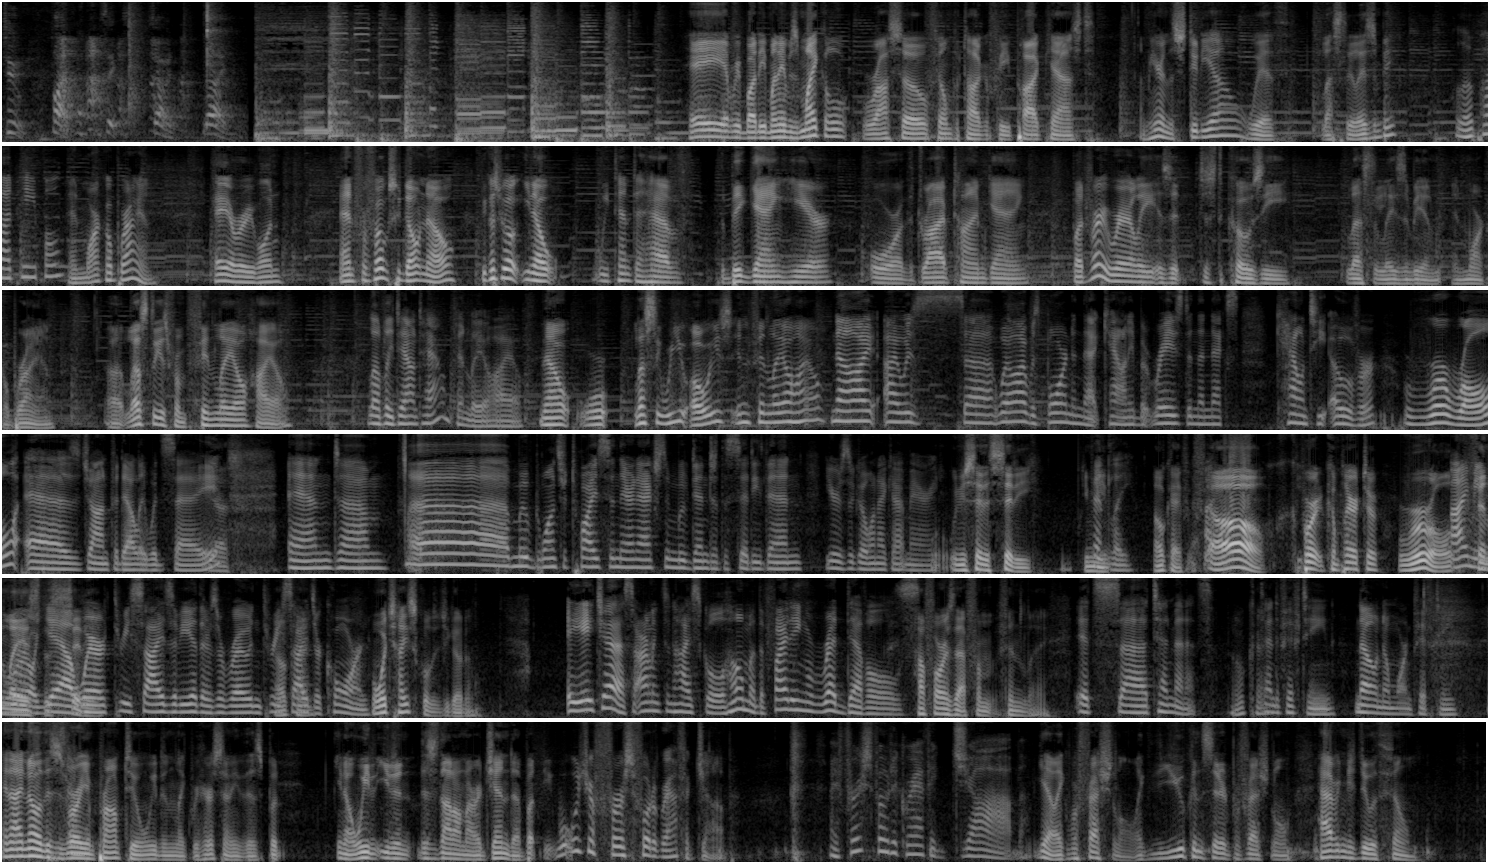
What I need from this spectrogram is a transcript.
two, five, six, seven, nine. Hey, everybody. My name is Michael Raso, Film Photography Podcast. I'm here in the studio with Leslie Lazenby Hello, pod people. and Mark O'Brien. Hey, everyone. And for folks who don't know, because we, you know, we tend to have the big gang here or the drive time gang, but very rarely is it just a cozy Leslie Lazenby and, and Mark O'Brien. Uh, Leslie is from Findlay, Ohio. Lovely downtown Findlay, Ohio. Now, were, Leslie, were you always in Findlay, Ohio? No, I, I was, uh, well, I was born in that county, but raised in the next county over. Rural, as John Fedele would say. Yes. And um, uh, moved once or twice in there and actually moved into the city then years ago when I got married. When you say the city, you Findlay. mean okay? oh, compared, compared to rural, I mean, Findlay rural, yeah, city. where three sides of you, there's a road and three Okay. sides are corn. Well, which high school did you go to? AHS, Arlington High School, home of the Fighting Red Devils. How far is that from Findlay? It's uh, 10 minutes. Okay. 10 to 15. No, no more than 15. And I know this is very impromptu, and we didn't like rehearse any of this, but you know, we you didn't. This is not on our agenda. But what was your first photographic job? My first photographic job. Yeah, like professional, like you considered professional, having to do with film.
